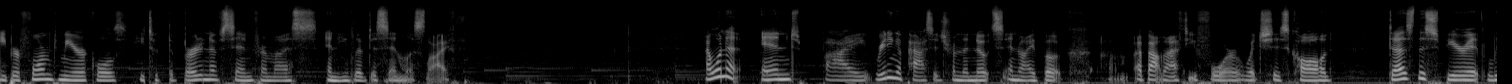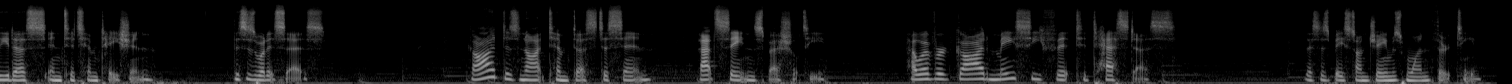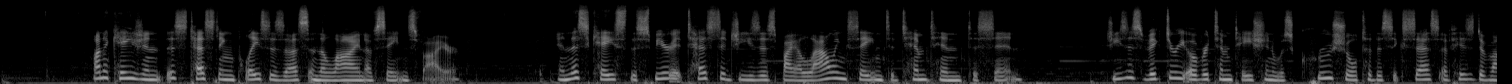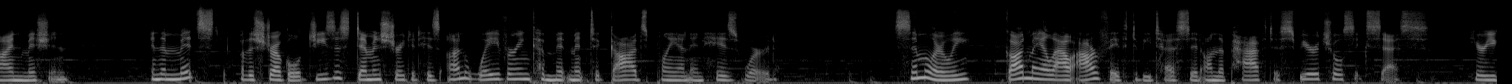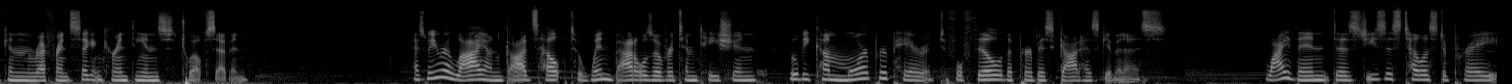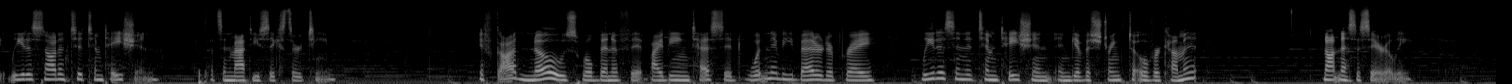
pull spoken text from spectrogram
He performed miracles, he took the burden of sin from us, and he lived a sinless life. I want to end by reading a passage from the notes in my book um, about Matthew 4, which is called Does the Spirit Lead Us into Temptation? This is what it says God does not tempt us to sin, that's Satan's specialty. However, God may see fit to test us. This is based on James 1:13. On occasion, this testing places us in the line of Satan's fire. In this case, the Spirit tested Jesus by allowing Satan to tempt him to sin. Jesus' victory over temptation was crucial to the success of his divine mission. In the midst of the struggle, Jesus demonstrated his unwavering commitment to God's plan and his word. Similarly, God may allow our faith to be tested on the path to spiritual success. Here you can reference 2 Corinthians 12:7. As we rely on God's help to win battles over temptation, we'll become more prepared to fulfill the purpose God has given us. Why then does Jesus tell us to pray, "Lead us not into temptation"? That's in Matthew 6:13. If God knows we'll benefit by being tested, wouldn't it be better to pray, "Lead us into temptation and give us strength to overcome it"? Not necessarily.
